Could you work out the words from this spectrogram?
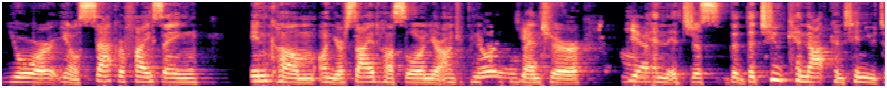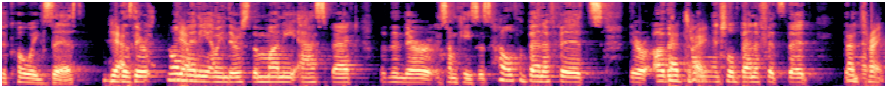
you're, you know, sacrificing income on your side hustle and your entrepreneurial yes. venture um, yeah. And it's just that the two cannot continue to coexist. Yeah. Because there's so many, I mean, there's the money aspect, but then there are in some cases health benefits. There are other That's financial right. benefits that, that That's right.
